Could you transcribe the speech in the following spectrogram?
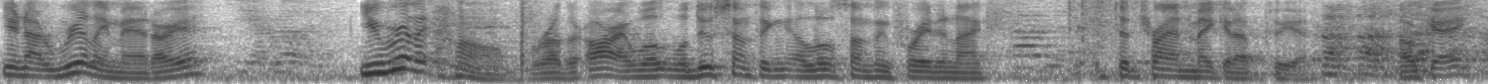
you're not really mad, are you? You really? Oh, brother. All right, well, we'll do something, a little something for you tonight to, to try and make it up to you. Okay?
